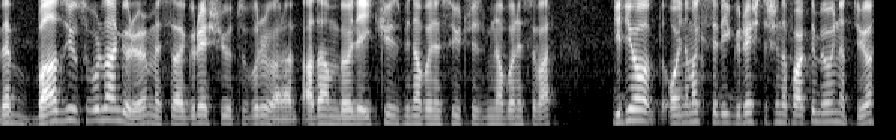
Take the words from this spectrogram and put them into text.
Ve bazı YouTuber'lar görüyorum mesela güreş YouTuber'ı var adam böyle 200 bin abonesi 300 bin abonesi var. Gidiyor oynamak istediği güreş dışında farklı bir oyun atıyor.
